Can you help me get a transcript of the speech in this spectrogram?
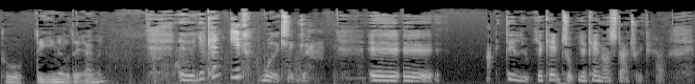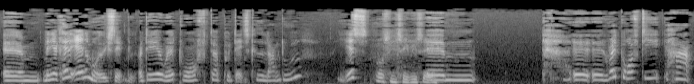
på det ene eller det andet. Ikke? Øh, jeg kan et modeksempel. Øh, øh, nej, det er liv. Jeg kan to. Jeg kan også Star Trek. Øh, men jeg kan et andet modeksempel, og det er Red Dwarf, der på dansk hedder Langt Ude. Yes. Og en tv-serie. Øhm, øh, øh, Red Dwarf, de har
